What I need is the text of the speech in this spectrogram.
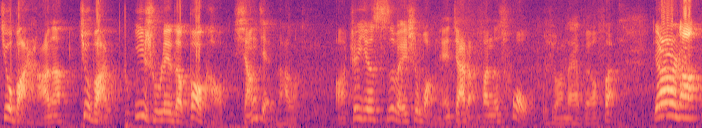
就把啥呢？就把艺术类的报考想简单了啊！这些思维是往年家长犯的错误，我希望大家不要犯。第二呢，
